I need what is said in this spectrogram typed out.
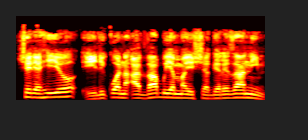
Sheria hiyo ilikuwa na adhabu ya maisha gerezani.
